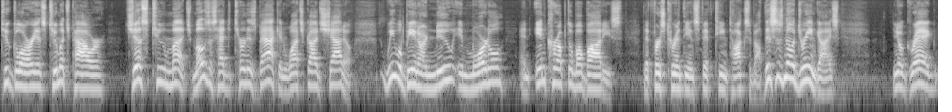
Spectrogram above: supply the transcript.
too glorious, too much power, just too much. Moses had to turn his back and watch God's shadow. We will be in our new immortal and incorruptible bodies that 1 Corinthians 15 talks about. This is no dream, guys. You know, Greg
